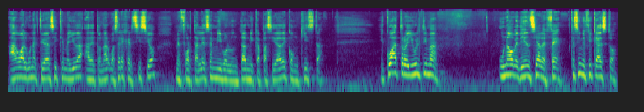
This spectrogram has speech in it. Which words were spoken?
hago alguna actividad así que me ayuda a detonar o hacer ejercicio, me fortalece mi voluntad, mi capacidad de conquista. Y cuatro y última, una obediencia de fe. ¿Qué significa esto?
